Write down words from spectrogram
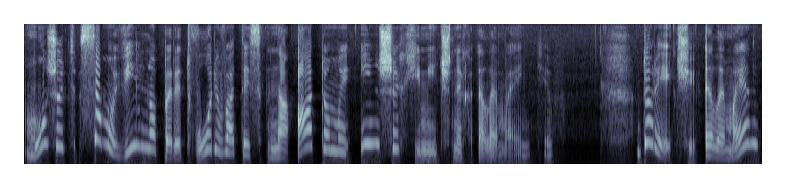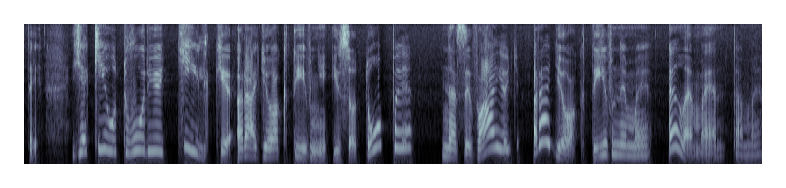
можуть самовільно перетворюватись на атоми інших хімічних елементів. До речі, елементи, які утворюють тільки радіоактивні ізотопи, називають радіоактивними елементами.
